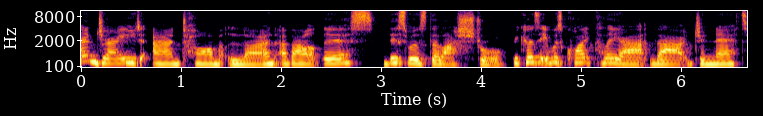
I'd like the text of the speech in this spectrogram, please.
When Jade and Tom learn about this, this was the last straw because it was quite clear that Jeanette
